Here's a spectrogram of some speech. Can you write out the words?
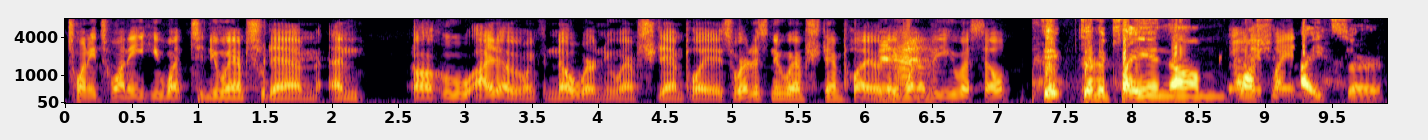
2020, he went to New Amsterdam, and uh, who I don't even know where New Amsterdam plays. Where does New Amsterdam play? Are they one of the USL? They, then they play in um, they Washington play in- Heights or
